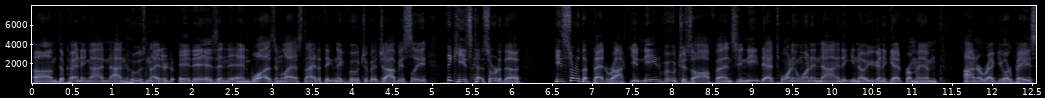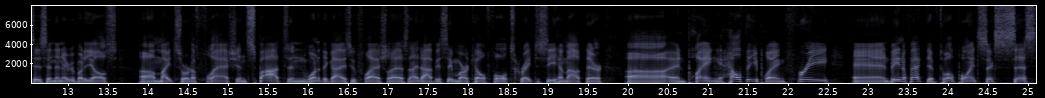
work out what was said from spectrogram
Um, depending on, on whose night it is and, and was. And last night, I think Nick Vucevic, obviously, I think he's sort of the he's sort of the bedrock. You need Vooch's offense. You need that 21 and 9 that you know you're going to get from him. on a regular basis, and then everybody else uh, might sort of flash in spots. And one of the guys who flashed last night, obviously, Markelle Fultz. Great to see him out there uh, and playing healthy, playing free, and being effective. 12 points, six assists.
